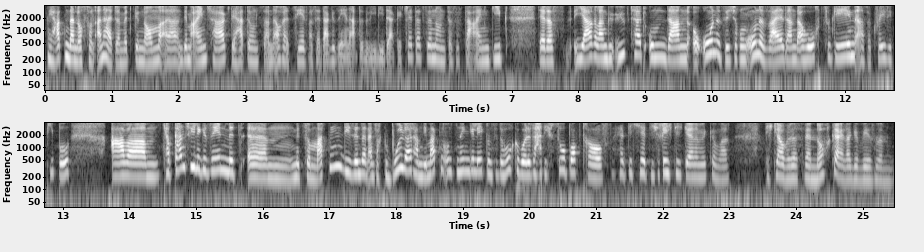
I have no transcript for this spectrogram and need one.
wir hatten dann noch so einen Anhalter mitgenommen äh, an dem einen Tag, der hatte uns dann auch erzählt, was er da gesehen hatte, wie die da geklettert sind und dass es da einen gibt, der das jahrelang geübt hat, um dann ohne Sicherung, ohne Seil dann da hochzugehen, also crazy people. Aber ähm, ich habe ganz viele gesehen mit, ähm, mit so Matten, die sind dann einfach gebouldert, haben die Matten unten hingelegt und sind da hochgebouldert. Da hatte ich so Bock drauf. Hätte ich, hätte ich richtig gerne mitgemacht. Ich glaube, das wäre noch geiler gewesen im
